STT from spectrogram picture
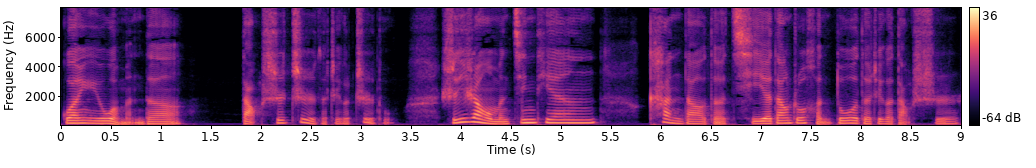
关于我们的导师制的这个制度。实际上，我们今天。看到的企业当中很多的这个导师，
